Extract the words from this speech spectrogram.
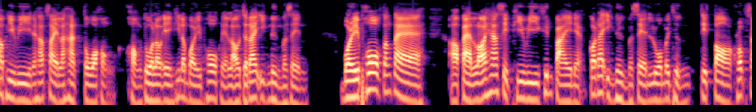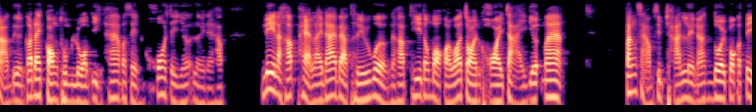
849 PV นะครับใส่รหัสตัวของของตัวเราเองที่เราบริโภคเนี่ยเราจะได้อีก 1%บริโภคตั้งแต่ 850 PV ขึ้นไปเนี่ยก็ได้อีก 1%รวมไปถึงติดต่อครบ 3 เดือนก็ได้กองทุนรวมอีก 5%โคตรจะเยอะเลยนะครับ นี่แหละครับแผนรายได้แบบทริเวิร์กนะครับที่ต้องบอกก่อนว่าจอยคอยจ่ายเยอะมาก ตั้ง 30 ชั้นเลยนะ โดยปกติ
